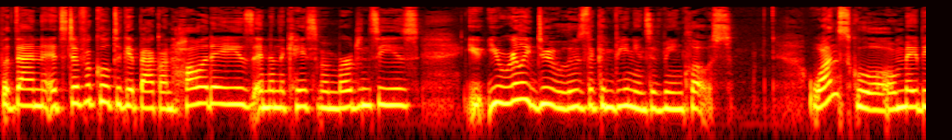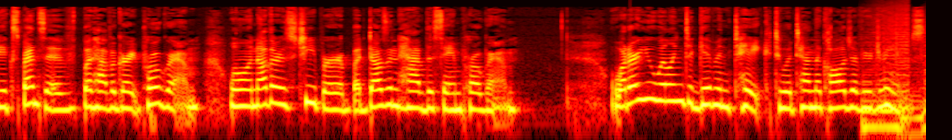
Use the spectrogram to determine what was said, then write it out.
but then it's difficult to get back on holidays, and in the case of emergencies, you, you really do lose the convenience of being close. One school may be expensive but have a great program, while another is cheaper but doesn't have the same program. What are you willing to give and take to attend the college of your dreams?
